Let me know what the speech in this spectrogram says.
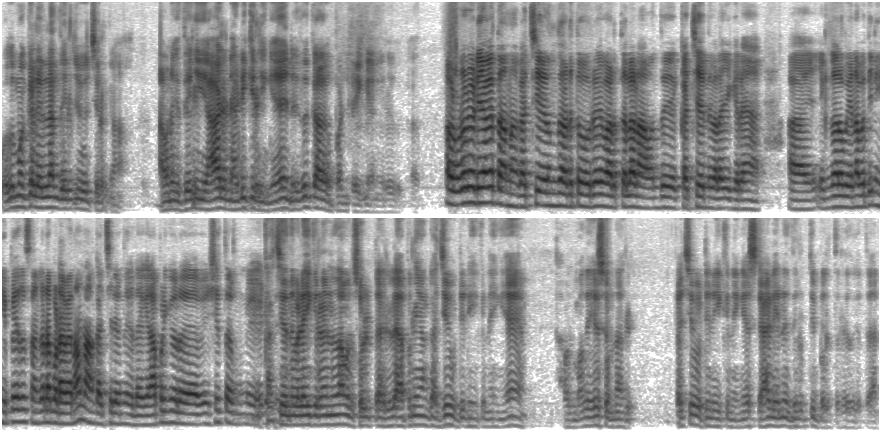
பொதுமக்கள் எல்லாம் தெரிஞ்சு வச்சுருக்கான். அவனுக்கு தெரியும் யார் நடிக்கிறீங்க எதுக்காக பண்ணுறீங்கிறதுக்காக அவர் உடனடியாக தான் நான் கட்சியிலிருந்து அடுத்த ஒரே வாரத்தில் நான் வந்து கட்சியிலேருந்து விலகிக்கிறேன். ஆஹ் எங்களை என்னை பற்றி நீங்கள் பேச சங்கடப்பட வேணாம் நான் கட்சியிலேருந்து விலகிறேன். அப்படிங்கிற ஒரு விஷயத்த முன்னே எடுத்து- கட்சி வந்து விளைக்கிறேன்னு தான் அவர் சொல்லிட்டார்ல அப்புறம் ஏன் கட்சியை விட்டு நீக்கினீங்க. அவர் முதலே சொன்னார் கட்சியை விட்டு நீக்கினீங்க ஸ்டாலினை திருப்திப்படுத்துறதுக்கு தான்.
